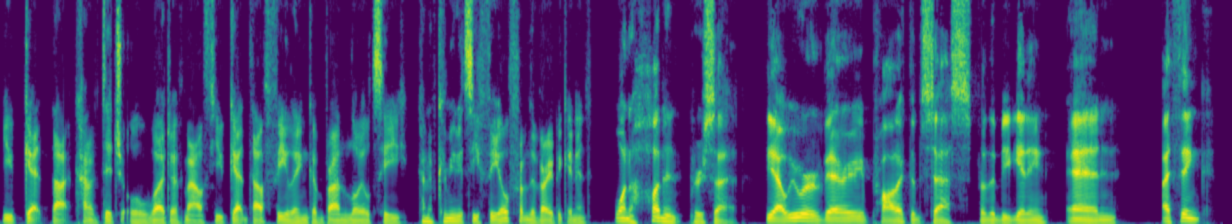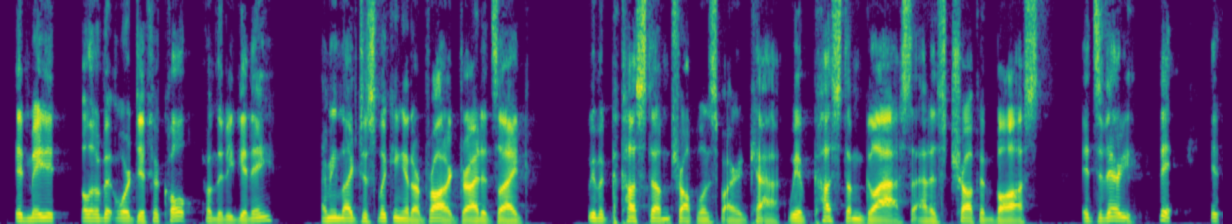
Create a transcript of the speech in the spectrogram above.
you get that kind of digital word of mouth, you get that feeling and brand loyalty kind of community feel from the very beginning. One hundred percent. Yeah, we were very product obsessed from the beginning. And I think it made it a little bit more difficult from the beginning. I mean, like just looking at our product, right? It's like we have a custom truffle inspired cap. We have custom glass that has truff embossed. It's very thick. It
